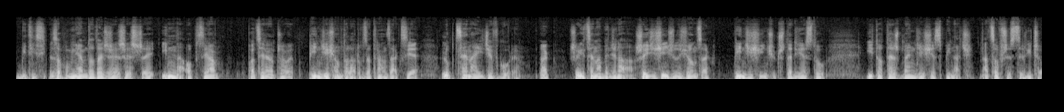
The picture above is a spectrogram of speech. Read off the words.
BTC. Zapomniałem dodać, że jest jeszcze inna opcja, płacenia na przykład 50 dolarów za transakcję lub cena idzie w górę, tak? Czyli cena będzie na 60 tysiącach, 50, 40 i to też będzie się spinać, na co wszyscy liczą.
